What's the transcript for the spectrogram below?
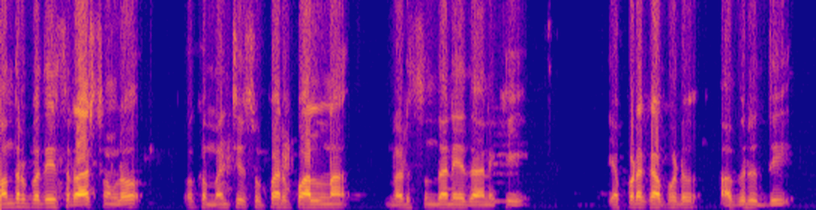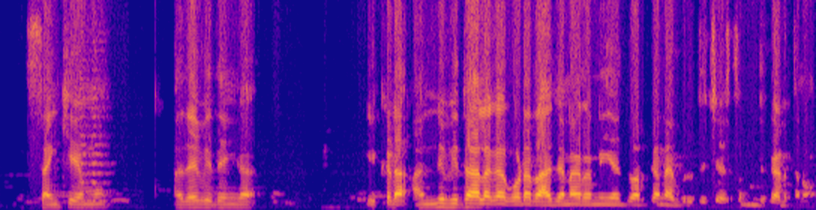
ఆంధ్రప్రదేశ్ రాష్ట్రంలో ఒక మంచి సుపరిపాలన నడుస్తుందనే దానికి ఎప్పటికప్పుడు అభివృద్ధి సంక్షేమం అదేవిధంగా ఇక్కడ అన్ని విధాలుగా కూడా రాజనగర నియోజకవర్గాన్ని అభివృద్ధి చేస్తూ ముందుకెడుతున్నాం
